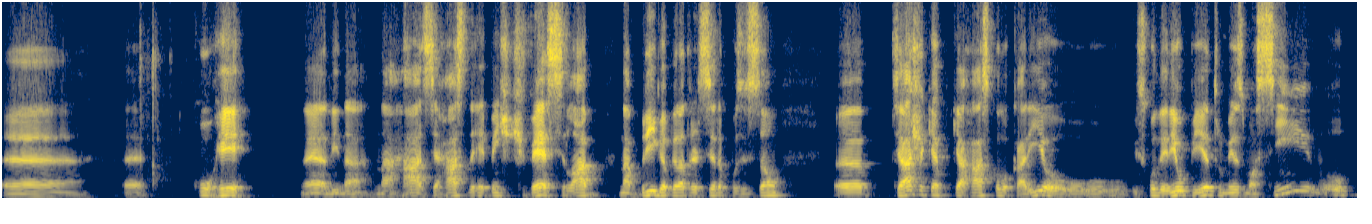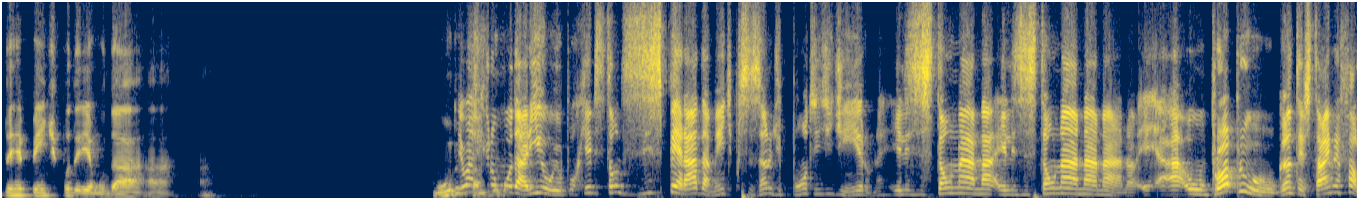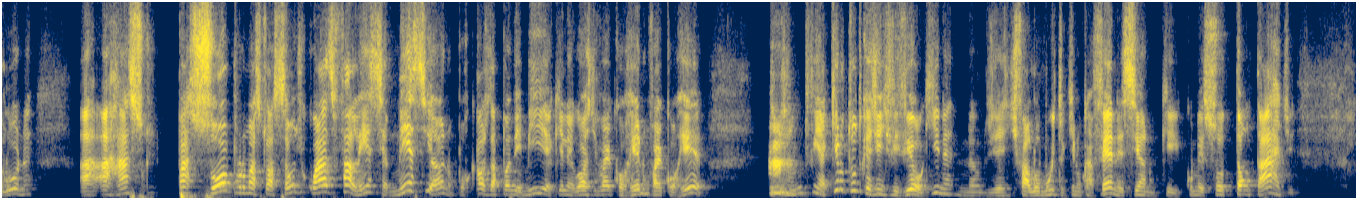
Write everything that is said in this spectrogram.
é, é, correr né, ali na, na Haas, se a Haas de repente tivesse lá na briga pela terceira posição, é, você acha que a, que a Haas colocaria ou, ou, escolheria o Pietro mesmo assim, ou de repente poderia mudar Muda, eu acho que não mudaria, Will, porque eles estão desesperadamente precisando de pontos e de dinheiro, né? Eles estão na, na eles estão na, na, na, na a, o próprio Gunter Steiner falou, né? A, a Haas passou por uma situação de quase falência nesse ano por causa da pandemia, aquele negócio de vai correr, não vai correr. Enfim, aquilo tudo que a gente viveu aqui, né? A gente falou muito aqui no café nesse ano que começou tão tarde.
